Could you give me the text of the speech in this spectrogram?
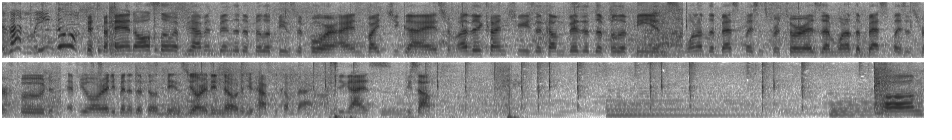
Is that legal? and also, if you haven't been to the Philippines before, I invite you guys from other countries to come visit the Philippines. One of the best places for tourism, one of the best places for food. If you've already been to the Philippines, you already know that you have to come back. See you guys. Peace out. Um,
